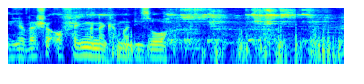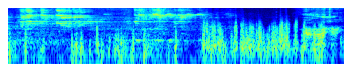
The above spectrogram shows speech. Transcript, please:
man hier Wäsche aufhängen und dann kann man die so. Aha.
